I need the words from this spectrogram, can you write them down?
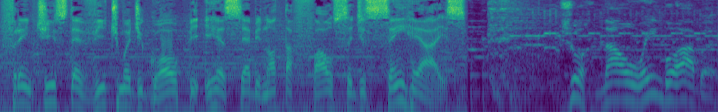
Frentista é vítima de golpe e recebe nota falsa de 100 reais. Jornal em Boabas.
